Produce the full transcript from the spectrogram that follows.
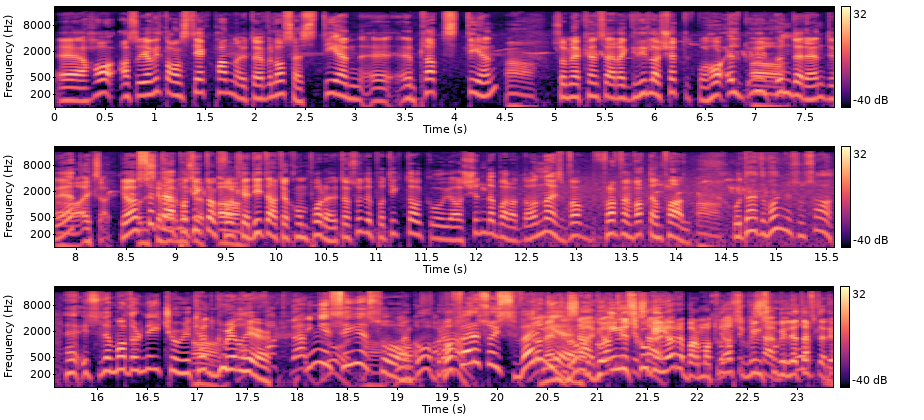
eh, ha, Alltså jag vill inte ha en stekpanna utan jag vill ha så här sten, eh, en platt sten Ja, Som jag kan så här, grilla köttet på, ha eld Ja. under den, du vet exakt jag har sett det här på. TikTok folk, det är inte att jag kom på det utan jag såg det på TikTok och jag kände bara att det var nice va- framför en vattenfall. Och där det var ingen som sa hey, It's the mother nature, you can't grill here Fuck that, Ingen bro. säger så! Men gå, bra. Varför är det så i Sverige? Men här, bror, gå in i skogen, gör det bara, man tror ska gå in i skogen leta efter det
